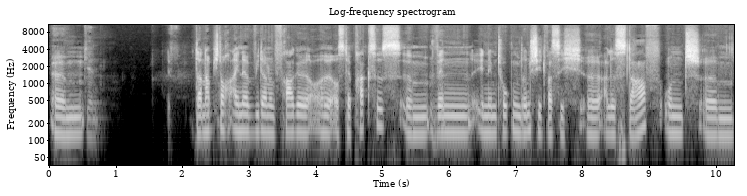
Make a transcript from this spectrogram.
Ähm, dann habe ich noch eine wieder eine Frage äh, aus der Praxis. Ähm, mhm. Wenn in dem Token drin steht, was ich äh, alles darf und ähm,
